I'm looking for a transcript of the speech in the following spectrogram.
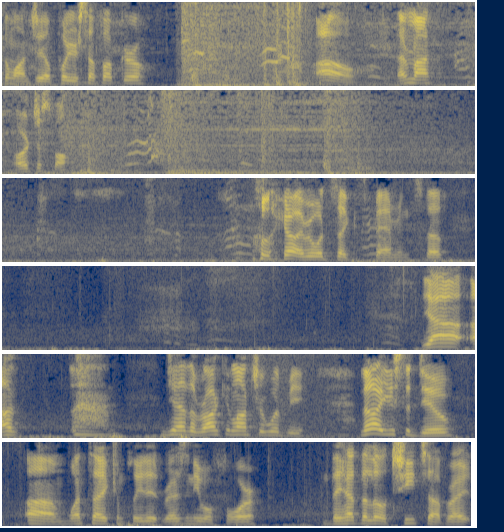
Come on, Jill, pull yourself up, girl. Oh, never mind. Or just fall. Like how everyone's like spamming stuff. Yeah, uh, yeah, the rocket launcher would be. What I used to do? Um, once I completed Resident Evil 4, they had the little cheats up, right?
